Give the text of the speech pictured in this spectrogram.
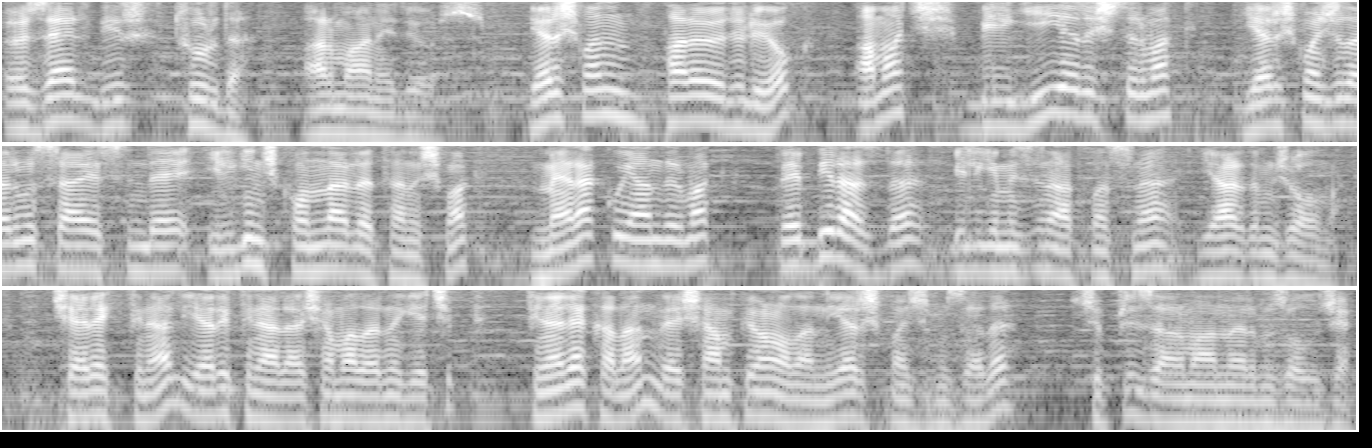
özel bir tur da armağan ediyoruz. Yarışmanın para ödülü yok. Amaç bilgiyi yarıştırmak, yarışmacılarımız sayesinde ilginç konularla tanışmak, merak uyandırmak ve biraz da bilgimizin artmasına yardımcı olmak. Çeyrek final, yarı final aşamalarını geçip finale kalan ve şampiyon olan yarışmacımıza da sürpriz armağanlarımız olacak.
